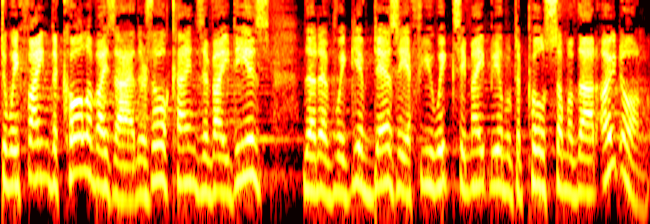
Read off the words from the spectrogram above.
do we find the call of Isaiah? There's all kinds of ideas that if we give Desi a few weeks, he might be able to pull some of that out on.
